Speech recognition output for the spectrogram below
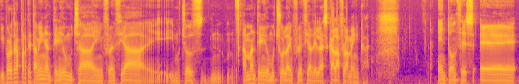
Y por otra parte también han tenido mucha influencia y muchos han mantenido mucho la influencia de la escala flamenca. Entonces, eh,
